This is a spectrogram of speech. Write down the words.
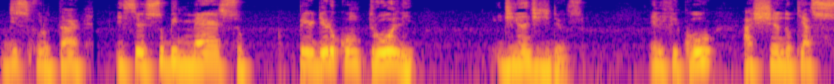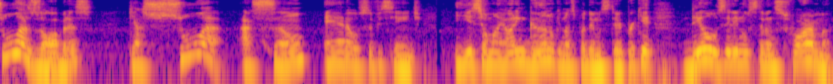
desfrutar e ser submerso perder o controle diante de Deus. Ele ficou achando que as suas obras, que a sua ação era o suficiente. E esse é o maior engano que nós podemos ter, porque Deus ele nos transforma.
